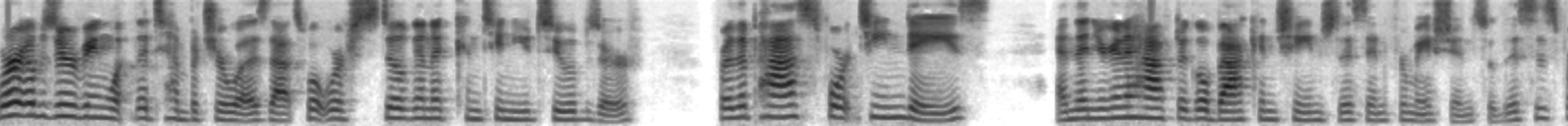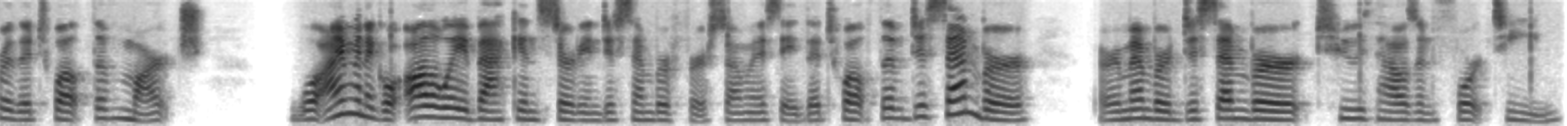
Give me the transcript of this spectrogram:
We're observing what the temperature was. That's what we're still going to continue to observe for the past 14 days. And then you're going to have to go back and change this information. So this is for the 12th of March. Well, I'm going to go all the way back and start in December 1st. So I'm going to say the 12th of December. But remember, December 2014.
